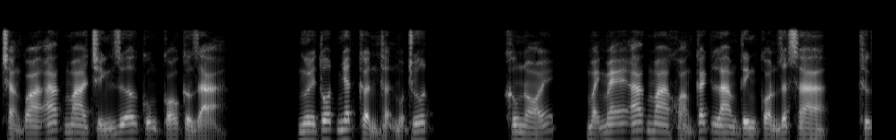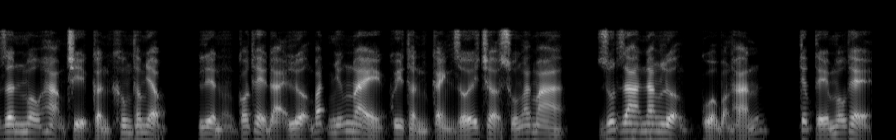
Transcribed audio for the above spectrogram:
chẳng qua ác ma chính giữa cũng có cờ giả. Ngươi tốt nhất cẩn thận một chút. Không nói, mạnh mẽ ác ma khoảng cách lam tinh còn rất xa, thực dân mẫu hạm chỉ cần không thâm nhập, liền có thể đại lượng bắt những này quy thần cảnh giới trở xuống ác ma, rút ra năng lượng của bọn hắn, tiếp tế mẫu thể.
